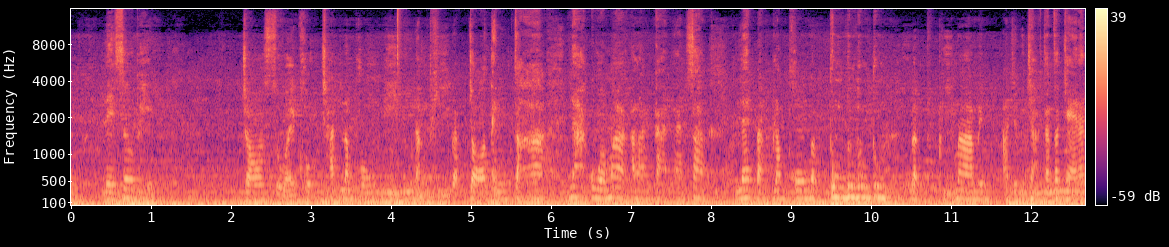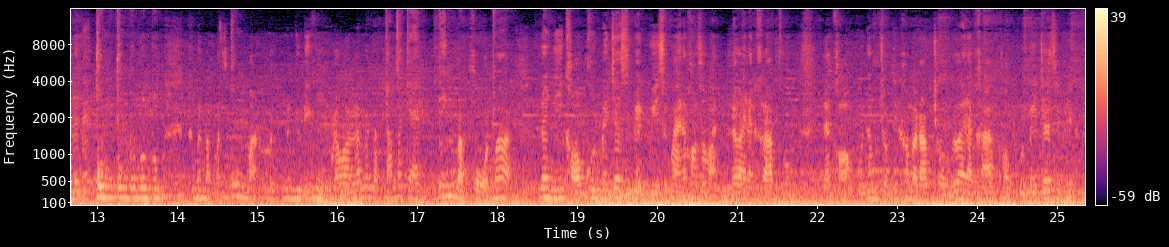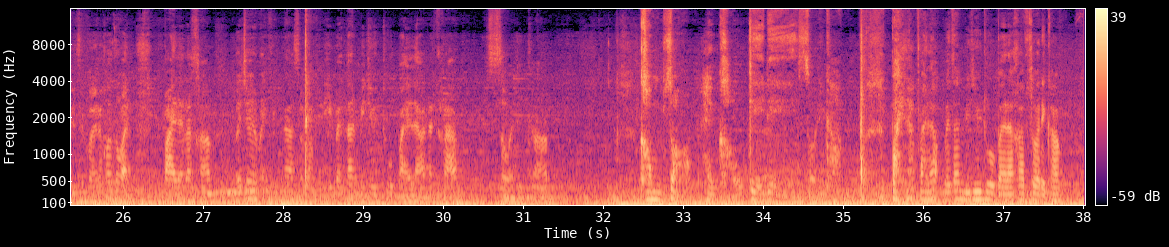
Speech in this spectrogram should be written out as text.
เลเซอร์เพจ จอสวยคมชัดลำโพงดีดูหนังผีแบบจอเต็มตาน่ากลัวมากอลังการงานสร้าง และแบบลำโพงแบบตุ้มตุ้มตุ้มตุ้มแบบผีมาเป็นอาจจะมีฉากจำสแกนนะเรื่องนี้ตุ้มตุ้มตุ้มตุ้มตุ้มคือมันแบบมันตุ้มอะมันมันอยู่ในหูเราอะแล้วมันแบบจำสแกนเด้งแบบโหดมาก เรื่องนี้ขอบคุณเมเจอร์สเปกวีสควร์นครสวรรค์ด้วยนะครับผมและขอบคุณท่านผู้ชมที่เข้ามารับชมด้วยนะครับขอบคุณเมเจอร์สเปกวีสควร์นครสวรรค์ไปแล้วนะครับไว้เจอกันใหม่คลิปหน้าสำหรับวันนี้ไบตันบีทูทูไปแล้วนะครับ สวัสดีครับ คำสอบแห่งเขาเกเดสวัสดีครับ ไปแล้วไปแล้วไบตันบีทูทูไปแล้วครับ สวัสดีครับ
